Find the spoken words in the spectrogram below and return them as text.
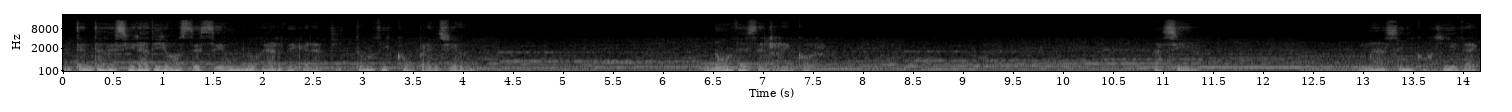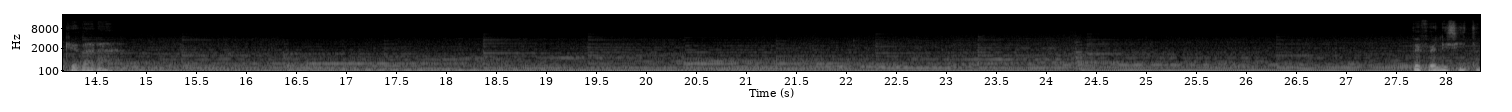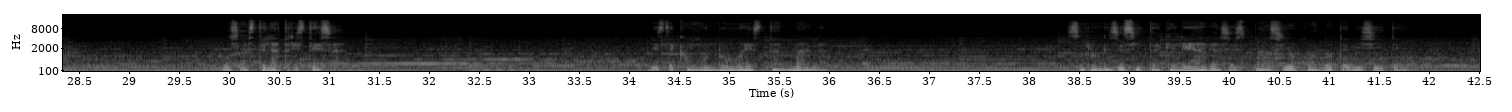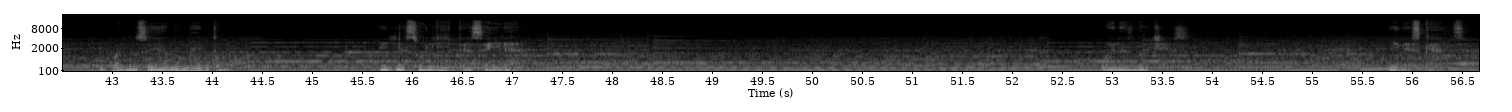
Intenta decir adiós desde un lugar de gratitud y comprensión, no desde el rencor. Así, más encogida quedará. Te felicito. Usaste la tristeza. ¿Viste cómo no es tan mala? Solo necesita que le hagas espacio cuando te visite y cuando sea momento, ella solita se irá. Buenas noches y descansa.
